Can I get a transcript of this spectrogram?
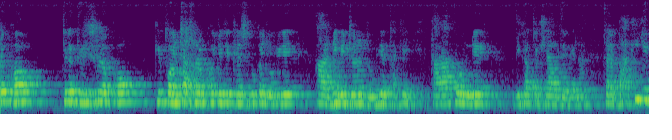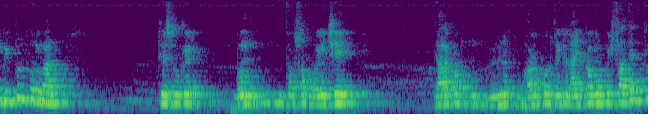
লক্ষ থেকে তিরিশ লক্ষ কি পঞ্চাশ লক্ষ যদি ফেসবুকে জড়িয়ে আর্নিংয়ের জন্য জড়িয়ে থাকে, তারা তো অন্যের দিকে তো খেয়াল দেবে না। তাহলে বাকি যে বিপুল পরিমাণ ফেসবুকের দর্শক রয়েছে, যারা বিভিন্ন ভালো দেখে লাইক কমেন্ট করছে, তাদের তো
